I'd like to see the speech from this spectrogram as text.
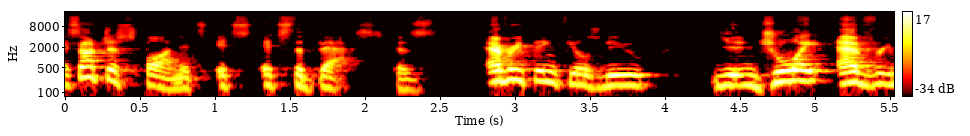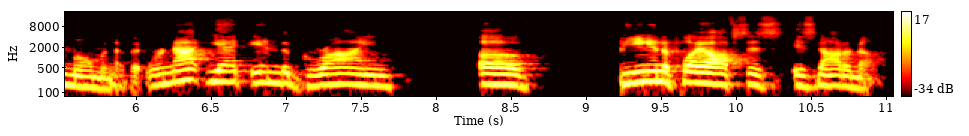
It's not just fun, it's it's it's the best because everything feels new. You enjoy every moment of it. We're not yet in the grind of being in the playoffs is, is not enough.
